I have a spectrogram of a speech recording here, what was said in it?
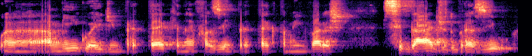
uh, amigo aí de Empretec, né, fazia Empretec também em várias cidades do Brasil.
